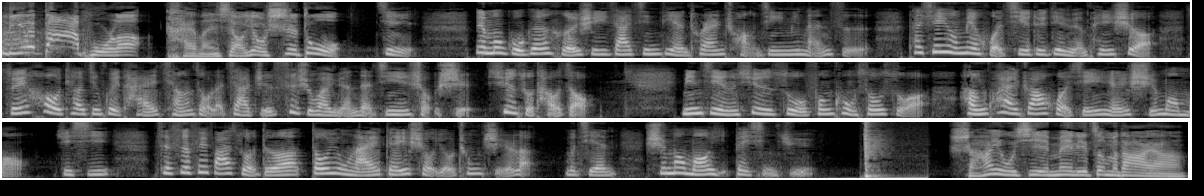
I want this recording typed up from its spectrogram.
离了大谱了。开玩笑要适度。近日，内蒙古根河市一家金店突然闯进一名男子，他先用灭火器对店员喷射，随后跳进柜台抢走了价值四十万元的金银首饰，迅速逃走。民警迅速封控搜索，很快抓获嫌疑人石某某。据悉，此次非法所得都用来给手游充值了。目前，石某某已被刑拘。啥游戏魅力这么大呀？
